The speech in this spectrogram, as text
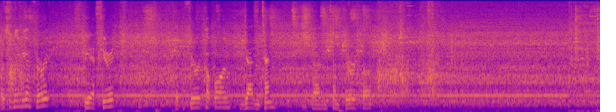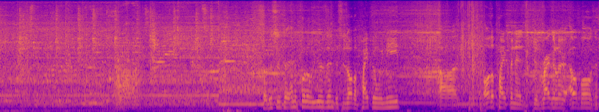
what's his name again? Furick. Yeah, Furick, Got the Furick cup on. Jazzy 10. Jazzy 10 Furick cup. So this is the intercooler we're using. This is all the piping we need. Uh, all the piping is just regular elbows and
